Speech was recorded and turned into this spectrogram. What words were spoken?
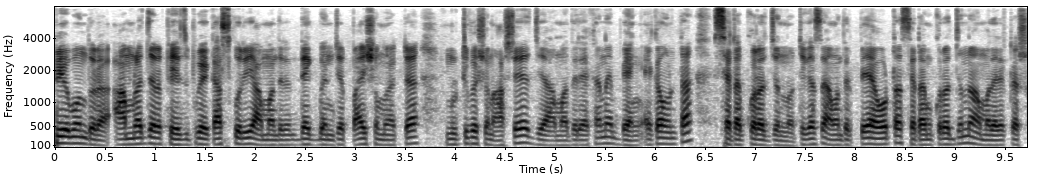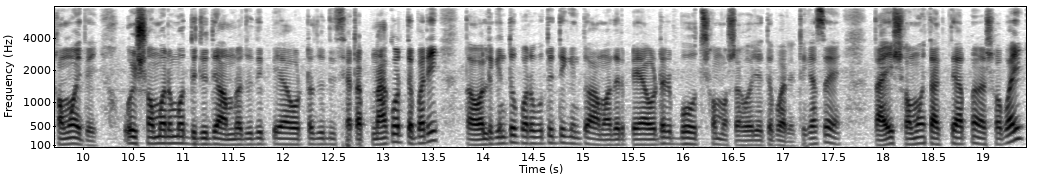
প্রিয় বন্ধুরা, আমরা যারা ফেসবুকে কাজ করি, আমাদের দেখবেন যে প্রায় সময় একটা নোটিফিকেশন আসে যে আমাদের এখানে ব্যাঙ্ক অ্যাকাউন্টটা সেট করার জন্য, ঠিক আছে? আমাদের পে আউটটা সেট করার জন্য আমাদের একটা সময় দেয়। ওই সময়ের মধ্যে যদি আমরা যদি পে আউটটা যদি সেট না করতে পারি, তাহলে কিন্তু পরবর্তীতে কিন্তু আমাদের পে আউটের বহুত সমস্যা হয়ে যেতে পারে, ঠিক আছে? তাই সময় থাকতে আপনারা সবাই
